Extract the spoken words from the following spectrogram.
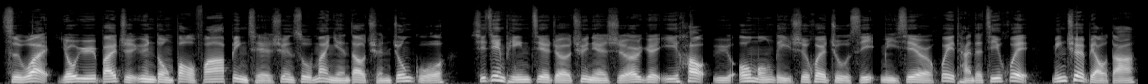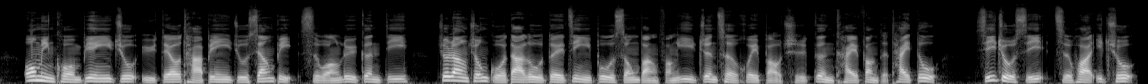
此外，由于白纸运动爆发，并且迅速蔓延到全中国。习近平借着去年十二月一号与欧盟理事会主席米歇尔会谈的机会，明确表达，欧米孔变异株与 Delta 变异株相比，死亡率更低。这让中国大陆对进一步松绑防疫政策会保持更开放的态度。习主席此话一出，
